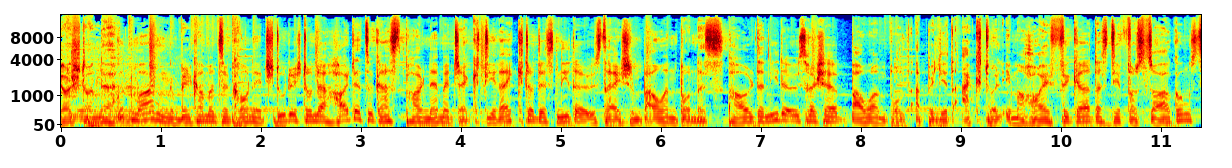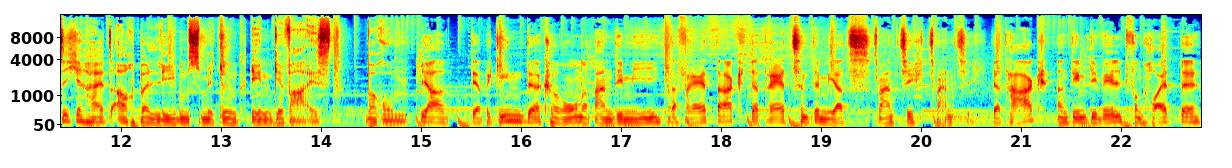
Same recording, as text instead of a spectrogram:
Studiostunde. Guten Morgen, willkommen zur Krone Studiostunde. Heute zu Gast Paul Nemeczek, Direktor des Niederösterreichischen Bauernbundes. Paul, der Niederösterreichische Bauernbund appelliert aktuell immer häufiger, dass die Versorgungssicherheit auch bei Lebensmitteln in Gefahr ist. Warum? Ja, der Beginn der Corona-Pandemie, der Freitag, der 13. März 2020. Der Tag, an dem die Welt von heute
